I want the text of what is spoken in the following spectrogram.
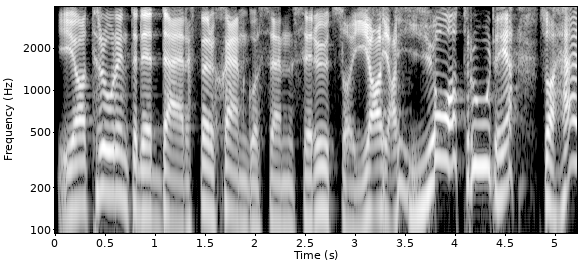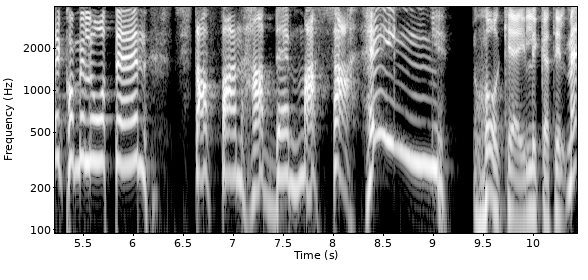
Jag tror inte det är därför stjärngossen ser ut så. Ja, ja, jag tror det. Så här kommer låten. Staffan hade massa häng! Okej, lycka till. Men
